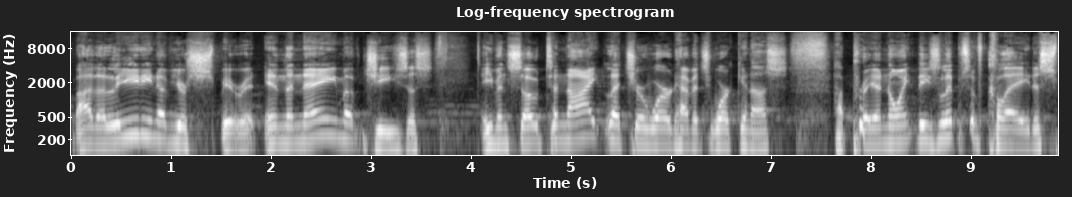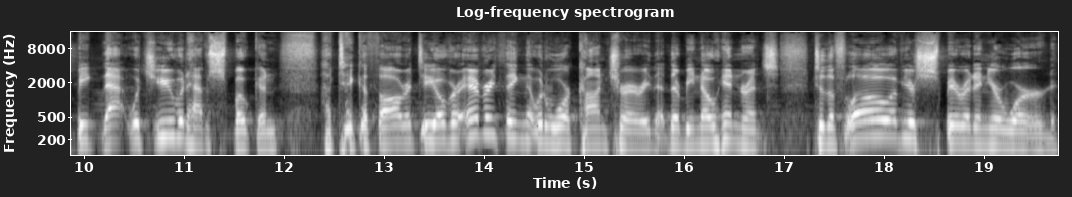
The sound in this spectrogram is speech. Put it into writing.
by the leading of your spirit in the name of Jesus. Even so, tonight, let your word have its work in us. I pray, anoint these lips of clay to speak that which you would have spoken. I take authority over everything that would war contrary, that there be no hindrance to the flow of your spirit and your word,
